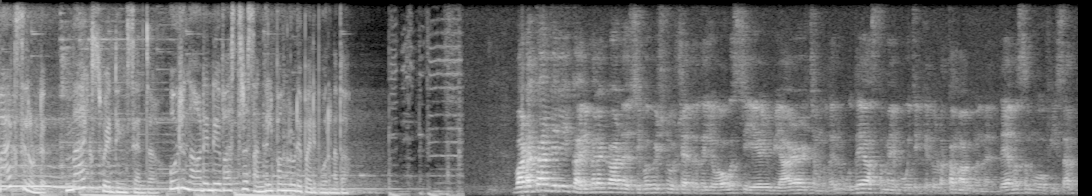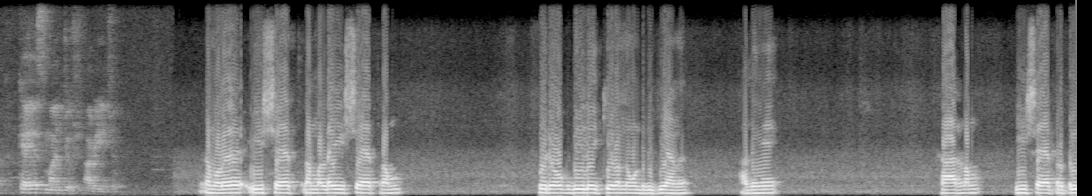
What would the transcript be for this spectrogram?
മാക്സിലുണ്ട്. മാക്സ് വെഡിംഗ് സെന്റർ ഒരു നാടിന്റെ വസ്ത്രസങ്കല്പങ്ങളുടെ പരിപൂർണത. വടക്കാഞ്ചേരി കരിമരക്കാട് ശിവവിഷ്ണു ക്ഷേത്രത്തിൽ ഓഗസ്റ്റ് ഏഴ് വ്യാഴാഴ്ച മുതൽ ഉദയാസ്തമയ പൂജയ്ക്ക് തുടക്കമാകുമെന്ന് Devaswom officer K S Manjush അറിയിച്ചു. നമ്മൾ ഈ ക്ഷേത്ര നമ്മളുടെ ഈ ക്ഷേത്രം പുരോഗതിയിലേക്ക് വന്നുകൊണ്ടിരിക്കുകയാണ്. അതിന് കാരണം ഈ ക്ഷേത്രത്തിൽ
